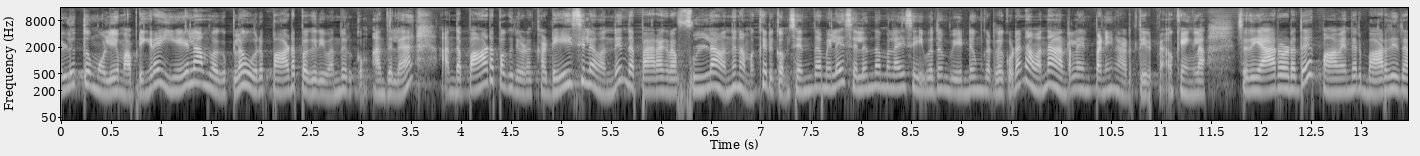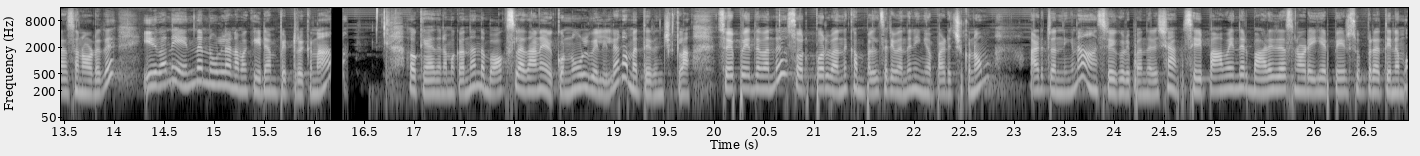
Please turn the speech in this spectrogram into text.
எழுத்து மொழியும் அப்படிங்கிற ஏழாம் வகுப்பில் ஒரு பாடப்பகுதி வந்து இருக்கும் அதில் அந்த பாடப்பகுதியோட கடைசியில் வந்து இந்த பேராகிராஃப் ஃபுல்லாக வந்து நமக்கு இருக்கும். செந்தமிழை செழுந்தமிழை செய்வதும் வேண்டும்ங்கிறத கூட நான் வந்து அண்டர்லைன் பண்ணி நடத்தியிருப்பேன். ஓகேங்களா ஸோ இது யாரோடது? பாவேந்தர் பாரதிதாசனோடது. இது வந்து எந்த நூலில் நமக்கு இடம்பெற்றிருக்குன்னா ஓகே அது நமக்கு வந்து அந்த பாக்ஸில் தானே இருக்கும். நூல்வெளியில் நம்ம தெரிஞ்சுக்கலாம். ஸோ இப்போ இதை வந்து சொற்பொருள் வந்து கம்பல்சரி வந்து நீங்கள் படிச்சுக்கணும். அடுத்து வந்தீங்கன்னா ஆசிரியர் குறிப்பு வந்துருச்சா? சரி பாவேந்தர் பாரதிதாசனோட இயற்பெயர் சுப்ரத்தினம்.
